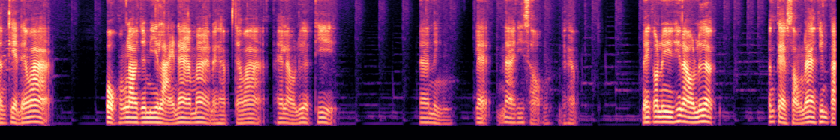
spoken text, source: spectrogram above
สังเกตได้ว่าปกของเราจะมีหลายหน้ามากนะครับ แต่ว่าให้เราเลือกที่หน้า 1 และหน้าที่2นะครับในกรณีที่เราเลือกตั้งแต่ 2 หน้าขึ้นไป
